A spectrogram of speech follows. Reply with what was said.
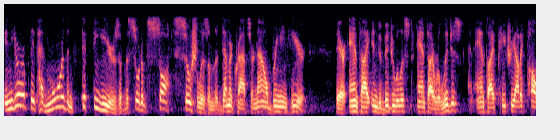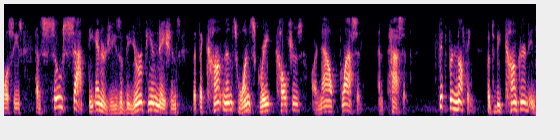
In Europe, they've had more than 50 years of the sort of soft socialism the Democrats are now bringing here. Their anti individualist, anti religious, and anti patriotic policies have so sapped the energies of the European nations that the continent's once great cultures are now flaccid and passive, fit for nothing but to be conquered in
